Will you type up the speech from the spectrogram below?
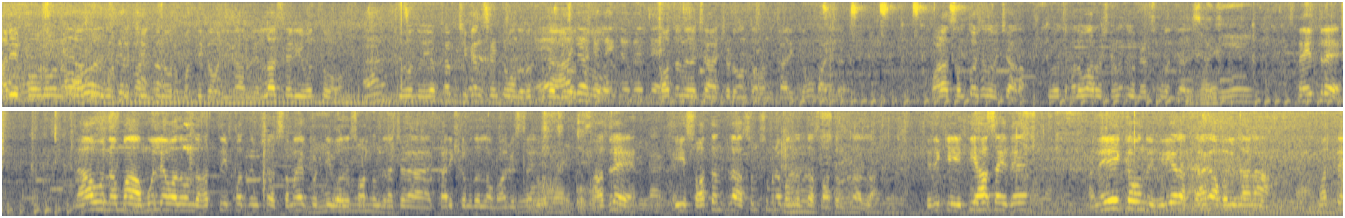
ಆರಿಫ್ ಅವರು ಚೇತನ್ ಅವರು ಎಲ್ಲ ಸೇರಿ ಇವತ್ತು ಈ ಒಂದು ಎಫ್ ಎಂ ಚಿಕನ್ ಸೆಂಟರ್ ಒಂದು ವೃತ್ತದಲ್ಲಿ ಸ್ವಾತಂತ್ರ್ಯ ದಿನಾಚರಣೆ ಆಚರಿಸುವಂಥ ಒಂದು ಕಾರ್ಯಕ್ರಮ ಮಾಡಿದ್ದಾರೆ. ಬಹಳ ಸಂತೋಷದ ವಿಚಾರ. ಇವತ್ತು ಹಲವಾರು ವರ್ಷಗಳಿಂದ ನೀವು ನಡೆಸ್ಕೊಂಡು ಬಂದಿದ್ದಾರೆ. ಸ್ನೇಹಿತರೆ ನಾವು ನಮ್ಮ ಅಮೂಲ್ಯವಾದ ಒಂದು ಹತ್ತು ಇಪ್ಪತ್ತು ನಿಮಿಷ ಸಮಯ ಕೊಟ್ಟು ಇವತ್ತು ಸ್ವಾತಂತ್ರ್ಯ ದಿನಾಚರಣೆ ಕಾರ್ಯಕ್ರಮದಲ್ಲಿ ನಾವು ಭಾಗಿಸ್ತಾ ಇದ್ದೀವಿ. ಆದರೆ ಈ ಸ್ವಾತಂತ್ರ್ಯ ಸುಮ್ ಸುಮ್ಮನೆ ಬಂದಂಥ ಸ್ವಾತಂತ್ರ್ಯ ಅಲ್ಲ. ಇದಕ್ಕೆ ಇತಿಹಾಸ ಇದೆ. ಅನೇಕ ಒಂದು ಹಿರಿಯರ ತ್ಯಾಗ ಬಲಿದಾನ. ಮತ್ತೆ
